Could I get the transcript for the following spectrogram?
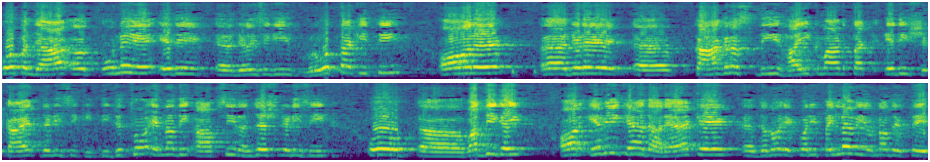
ਉਹ ਪੰਜਾਬ ਉਹਨੇ ਇਹਦੇ ਜਿਹੜੀ ਸੀਗੀ ਵਿਰੋਧਤਾ ਕੀਤੀ ਔਰ ਜਿਹੜੇ ਕਾਂਗਰਸ ਦੀ ਹਾਈ ਕਮਾਂਡ ਤੱਕ ਇਹਦੀ ਸ਼ਿਕਾਇਤ ਜਿਹੜੀ ਸੀ ਕੀਤੀ, ਜਿੱਥੋਂ ਇਹਨਾਂ ਦੀ ਆਪਸੀ ਰੰਜਿਸ਼ ਜਿਹੜੀ ਸੀ ਉਹ, ਅਹ ਵਧਦੀ ਗਈ ਔਰ ਇਹ ਵੀ ਕਿਹਾ ਜਾ ਰਿਹਾ ਹੈ ਕਿ ਜਦੋਂ ਇੱਕ ਵਾਰੀ ਪਹਿਲਾਂ ਵੀ ਉਹਨਾਂ ਦੇ ਉੱਤੇ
